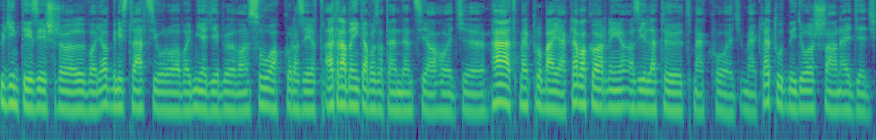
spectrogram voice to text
ügyintézésről, vagy adminisztrációról, vagy mi egyébről van szó, akkor azért általában inkább az a tendencia, hogy hát megpróbálják levakarni az illetőt, meg hogy meg letudni gyorsan egy-egy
